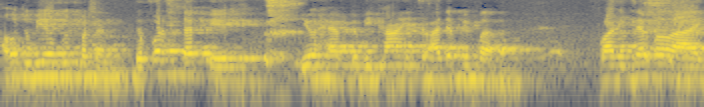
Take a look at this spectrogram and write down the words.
How to be a good person? The first step is you have to be kind to other people. For example, like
